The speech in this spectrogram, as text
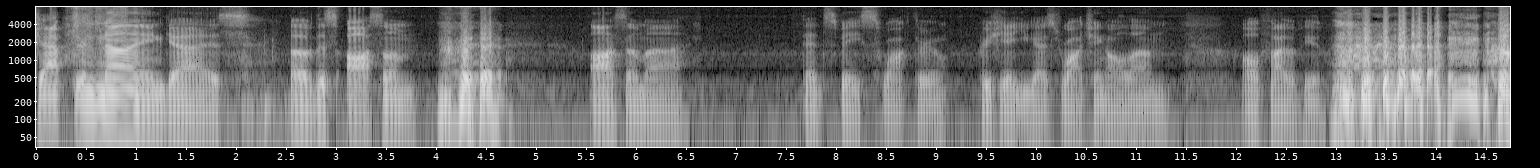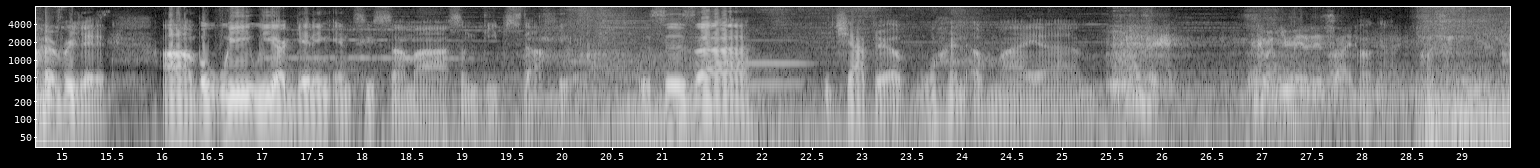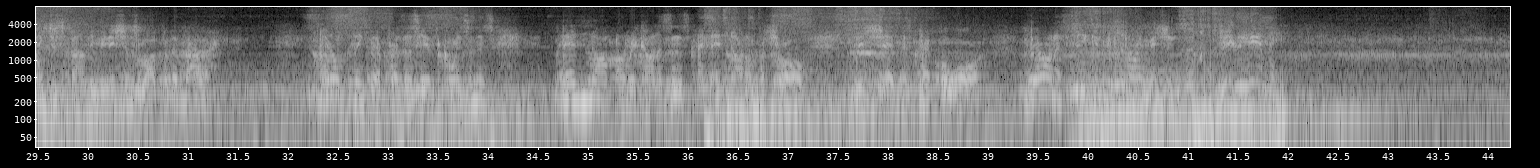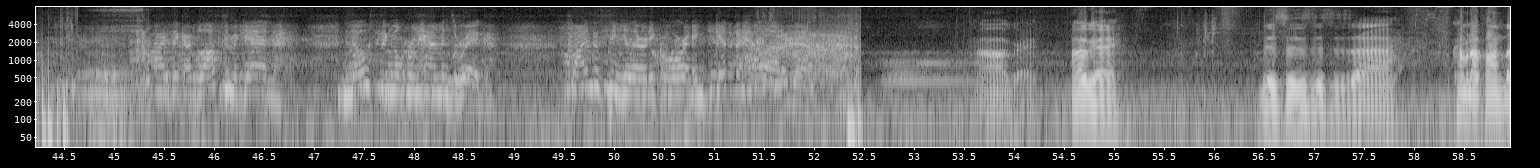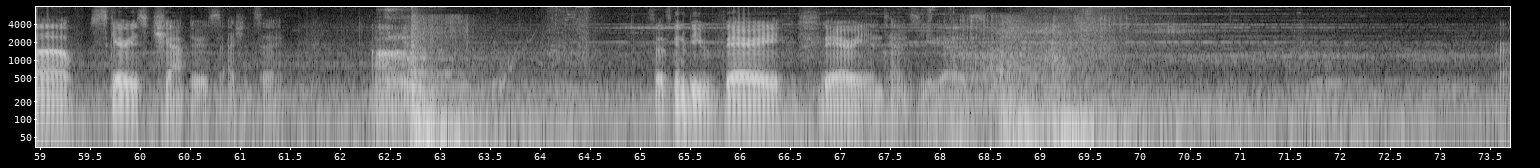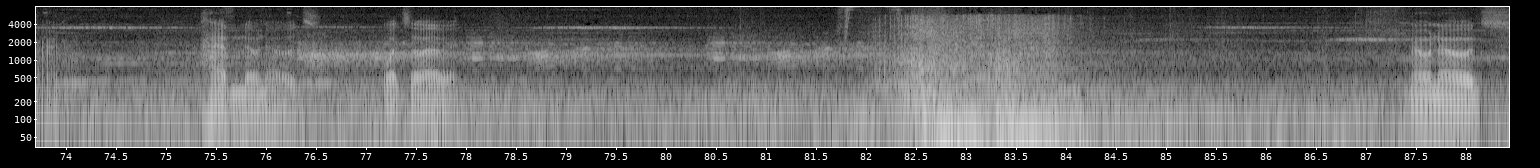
chapter 9, guys, of this awesome, awesome uh, Dead Space walkthrough. Appreciate you guys watching, all um, all five of you. I appreciate it. Uh, but we we are getting into some uh, some deep stuff here. This is uh, the chapter of one of my. Um... Good, you made it inside. Okay. Listen, I just found the munitions log for the Valor. I don't think their presence here is a coincidence. They're not on reconnaissance and they're not on patrol. This ship is prepped for war. They're on a seek and destroy mission. Do you hear me? Isaac, I've lost him again. No signal from Hammond's rig. Find the Singularity Core and get the hell out of there. Oh, great. Okay. This is, this is, uh, coming up on the scariest chapters, I should say. Um, so it's gonna be very, very intense, you guys. Alright. I have no nodes whatsoever. No nodes.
